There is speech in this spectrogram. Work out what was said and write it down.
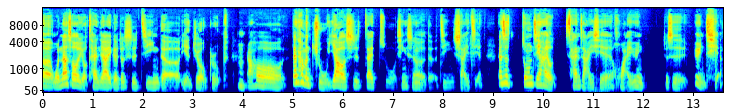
呃，我那时候有参加一个就是基因的研究 group，嗯，然后但他们主要是在做新生儿的基因筛检。但是中间还有掺杂一些怀孕，就是孕前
